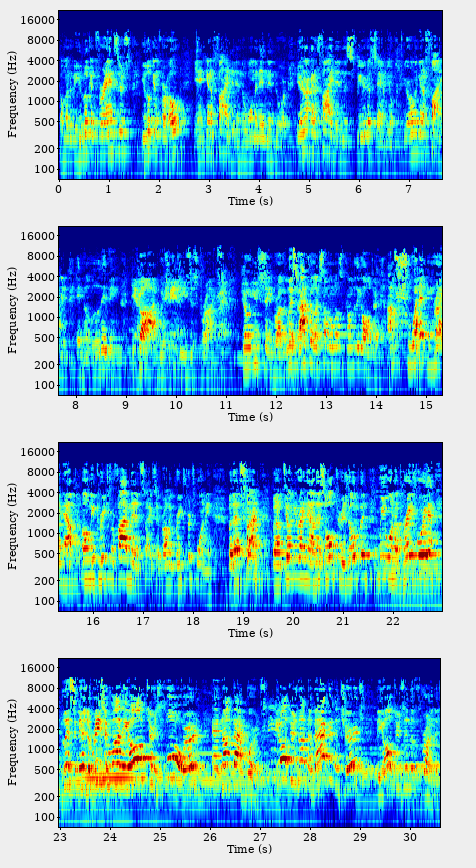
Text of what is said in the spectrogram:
Come unto me. you're looking for answers? You're looking for hope? You ain't going to find it in the woman in Endor. You're not going to find it in the spirit of Samuel. You're only going to find it in the living God, which is Jesus Christ. Joe, you sing, brother. Listen, I feel like someone wants to come to the altar. I'm sweating right now. Only preach for five minutes. I said probably preach for 20. But that's fine. But I'm telling you right now, this altar is open. We want to pray for you. Listen, there's a reason why the altar's forward and not backwards. The altar's not in the back of the church. The altar's in the front of the church.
